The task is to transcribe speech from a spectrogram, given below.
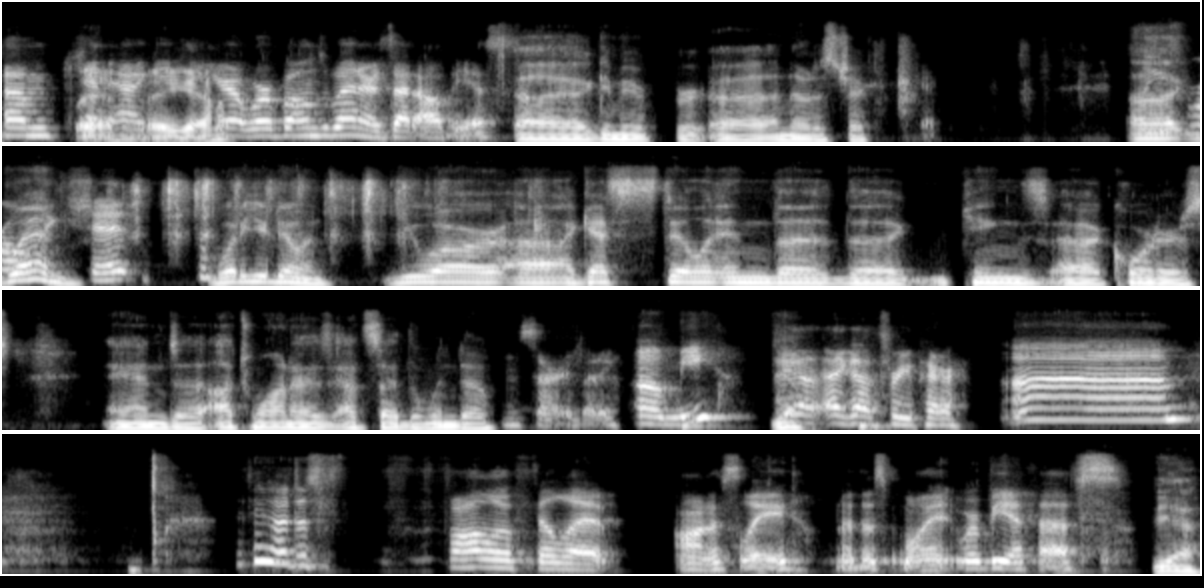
Um, can Well, Aggie there you go. figure out where Bones went, or is that obvious? Uh, give me a, uh, a notice check. Uh, Please roll like Gwen, shit. what are you doing? You are, uh, I guess, still in the the king's uh, quarters, and uh, Atwana is outside the window. I'm sorry, buddy. Oh, me? I, Yeah. got, I got three pair. Um, I think I'll just follow Philia. Honestly, at this point, we're BFFs. Yeah,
